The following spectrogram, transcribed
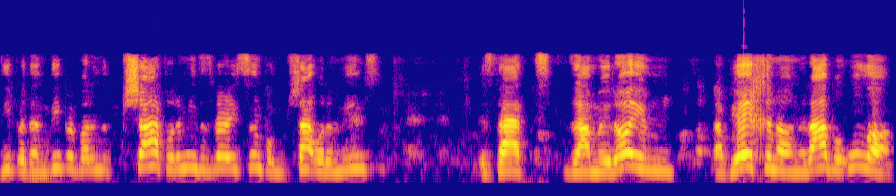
deeper than deeper, but in the Pshat, what it means is very simple. Pshat, what it means is that the Amiroim, Rabbi Yochanan, Rabbi Ula,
